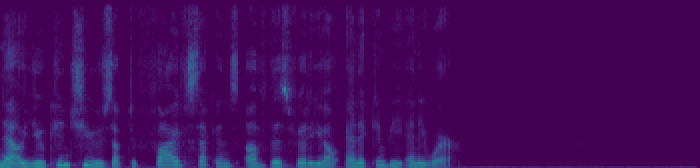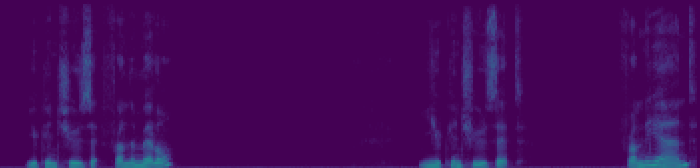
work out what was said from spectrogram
Now you can choose up to five seconds of this video and it can be anywhere. You can choose it from the middle. You can choose it from the end.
